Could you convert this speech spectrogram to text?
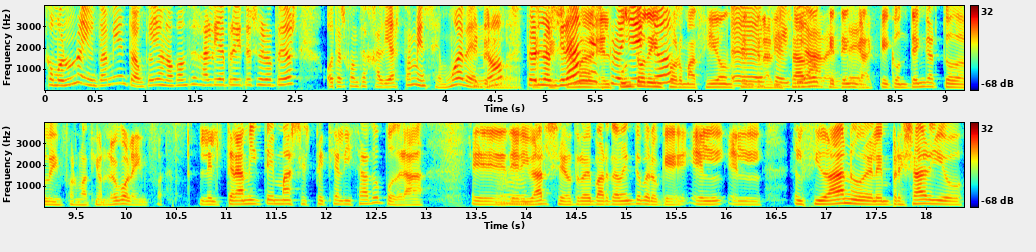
como en un ayuntamiento, aunque haya una concejalía de proyectos europeos, otras concejalías también se mueven, ¿no? Pero en los grandes el proyectos. punto de información centralizado que tenga, que contenga toda la información. Luego el trámite más especializado podrá. Eh, eh, derivarse a otro departamento, pero que el, el, el ciudadano, el empresario,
